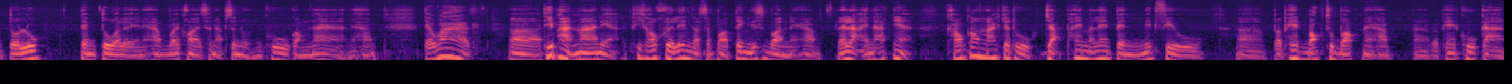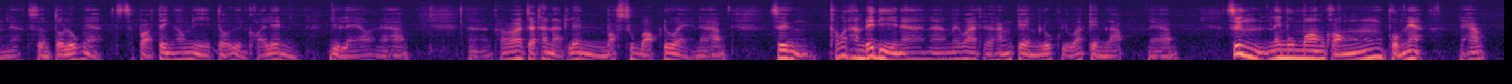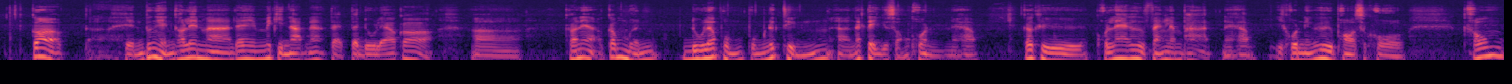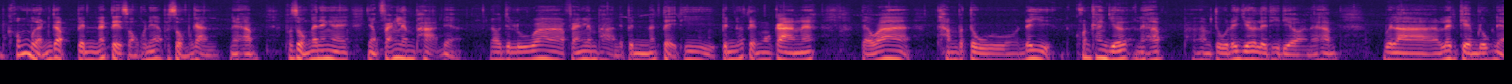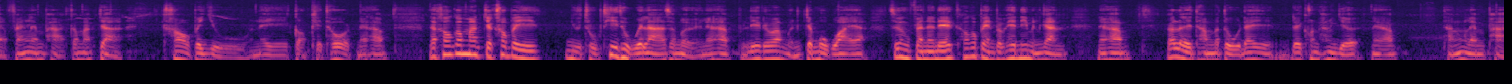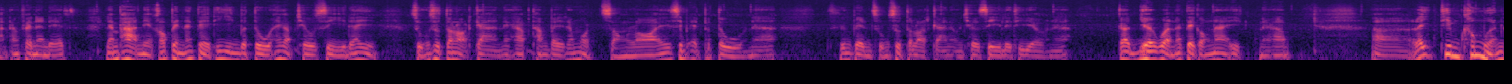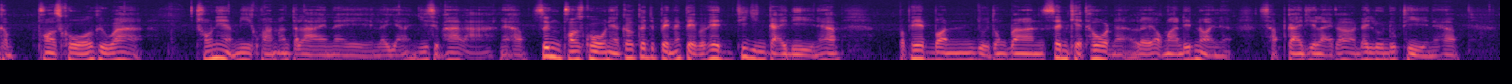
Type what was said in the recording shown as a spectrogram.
ตัวรุก เต็มตัวเลยนะครับ ไว้คอยสนับสนุนคู่กองหน้านะครับ แต่ว่าที่ผ่านมาเนี่ยที่เขาเคยเล่นกับสปอร์ติ้งลิสบอนนะครับ หลาย ๆ นัดเนี่ยเขาก็มักจะถูกจับให้มาเล่นเป็นมิดฟิลด์ประเภท box to box นะครับประเภทคู่กลางนะส่วนตัวรุกเนี่ยสปอร์ติ้งเขามีตัวอื่นคอยเล่นอยู่แล้วนะครับเขาก็จะถนัดเล่น box to box ด้วยนะครับ ซึ่งเขาก็ทำได้ดีนะนะไม่ว่าจะทั้งเกมรุกหรือว่าเกมรับนะครับ ซึ่งในมุมมองของผมเนี่ยนะครับ ก็เห็นเพิ่งเห็นเขาเล่นมาได้ไม่กี่นัดนะ แต่แต่ดูแล้วก็เขาเนี่ยก็เหมือนดูแล้วผมผมนึกถึงนักเตะอยู่ 2 คนนะครับ ก็คือคนแรกก็คือแฟรงค์แลมพาร์ดนะครับ อีกคนหนึ่งก็คือพอสโคเขาเขาเหมือนกับเป็นนักเตะสองคนนี้ผสมกันนะครับ ผสมกันยังไง อย่างแฟรงค์แลมพาร์ดเนี่ยเราจะรู้ว่าแฟรงค์แลมพาร์ดเนี่ยเป็นนักเตะที่เป็นนักเตะกองกลางนะ แต่ว่าทำประตูได้ค่อนข้างเยอะนะครับทำประตูได้เยอะเลยทีเดียวนะครับ เวลาเล่นเกมรุกเนี่ยแฟรงค์แลมพาร์ดก็มักจะเข้าไปอยู่ในกรอบเขตโทษนะครับ แล้วเขาก็มักจะเข้าไปอยู่ถูกที่ถูกเวลาเสมอนะครับ เรียกได้ว่าเหมือนจมูกไวอะซึ่งแฟร์นานเดสเขาก็เป็นประเภทนี้เหมือนกันนะครับ ก็เลยทำประตูได้ได้ค่อนข้างเยอะนะครับ ทั้งแลมพาร์ดทั้งแฟร์นานเดสแลมพาร์ดเนี่ยเขาเป็นนักเตะที่ยิงประตูให้กับเชลซีได้สูงสุดตลอดกาลนะครับทำไปทั้งหมด 211 ประตูนะฮะซึ่งเป็นสูงสุดตลอดกาลของเชลซีเลยทีเดียวนะก็เยอะกว่านักเตะกองหน้าอีกนะครับ และที่เขาเหมือนกับพอสโคก็คือว่าเขาเนี่ยมีความอันตรายในระยะ 25 หลานะครับ ซึ่งพอสโคเนี่ยก็จะเป็นนักเตะประเภทที่ยิงไกลดีนะครับ ประเภทบอลอยู่ตรงประมาณเส้นเขตโทษนะเลยออกมานิดหน่อยเนี่ยสับไกลทีไรก็ได้ลุ้นทุกทีนะครับ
